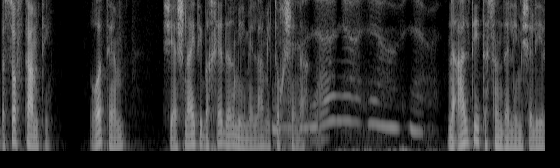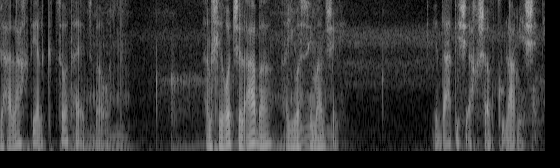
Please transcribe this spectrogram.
בסוף קמתי. רותם, שישנה איתי בחדר, מלמלה מתוך שינה. נעלתי את הסנדלים שלי והלכתי על קצות האצבעות. הנחירות של אבא היו הסימן שלי. ידעתי שעכשיו כולם ישנים.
